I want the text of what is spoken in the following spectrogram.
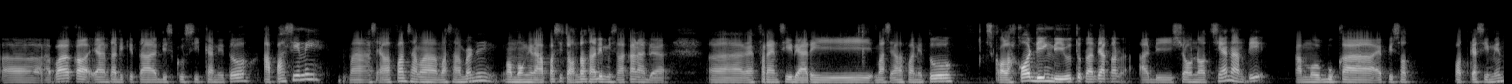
uh, apa kalau yang tadi kita diskusikan itu apa sih nih Mas Elvan sama Mas Amber nih ngomongin apa sih? Contoh tadi misalkan ada uh, referensi dari Mas Elvan itu sekolah coding di YouTube nanti akan uh, di show notesnya nanti kamu buka episode podcast ini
